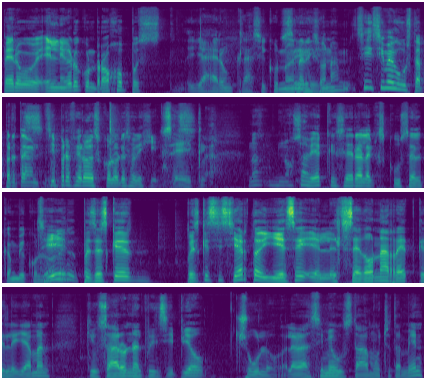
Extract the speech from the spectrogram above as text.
pero el negro con rojo, pues ya era un clásico, ¿no? En. Arizona. Sí, sí me gusta, pero también sí, Sí. prefiero los colores originales. Sí, claro. No, no sabía que esa era la excusa del cambio de color. Sí, ¿eh? pues es que, pues que sí es cierto. Y ese, el, el Sedona Red que le llaman, que usaron al principio, chulo. La verdad sí me gustaba mucho también.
